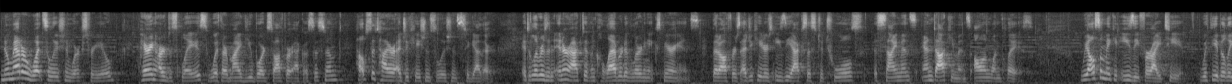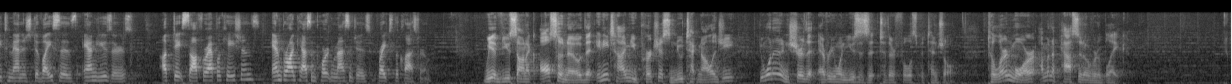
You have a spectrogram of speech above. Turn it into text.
No matter what solution works for you, Pairing our displays with our MyViewBoard software ecosystem helps to tie our education solutions together. It delivers an interactive and collaborative learning experience that offers educators easy access to tools, assignments, and documents all in one place. We also make it easy for IT with the ability to manage devices and users, update software applications, and broadcast important messages right to the classroom. We at ViewSonic also know that anytime you purchase new technology, you want to ensure that everyone uses it to their fullest potential. To learn more, I'm going to pass it over to Blake.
